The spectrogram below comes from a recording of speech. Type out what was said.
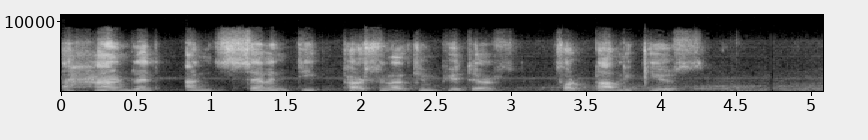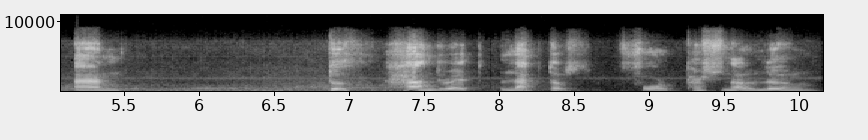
170 personal computers for public use and 200 laptops for personal loan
